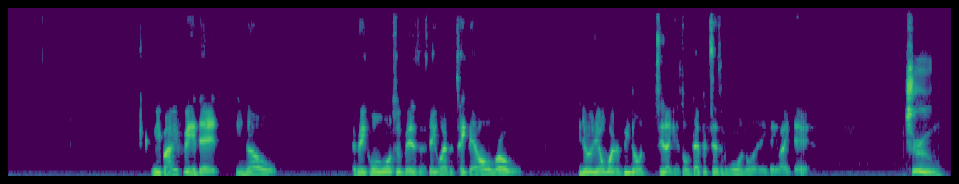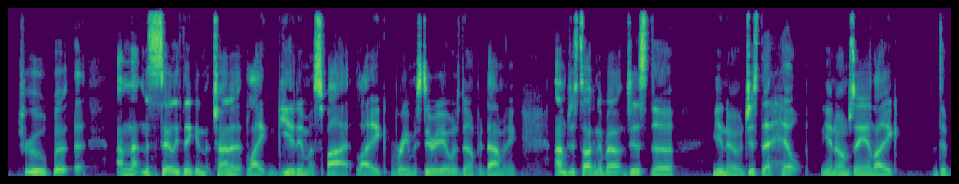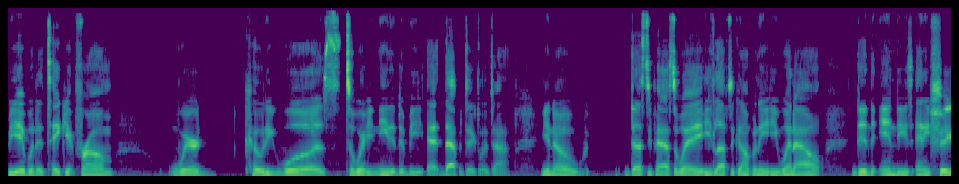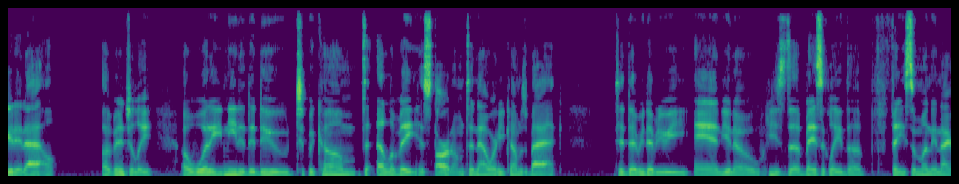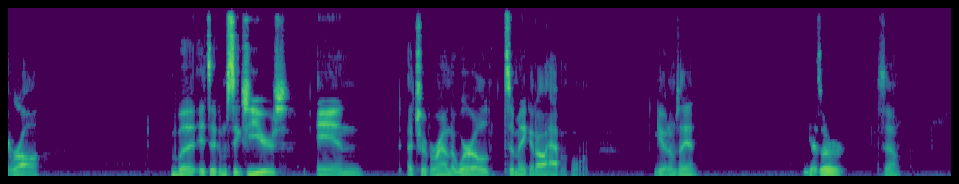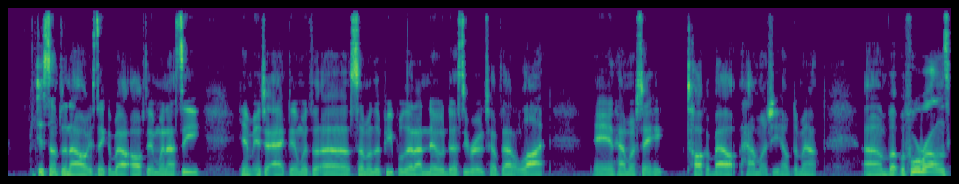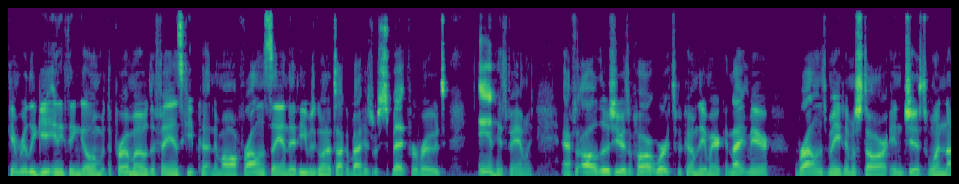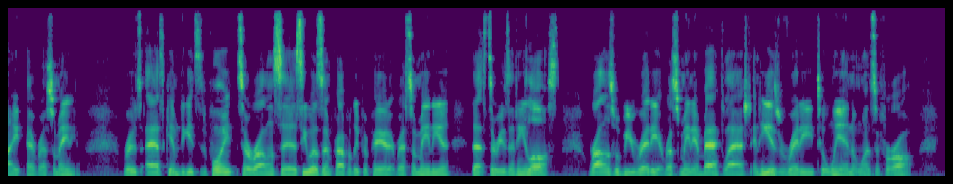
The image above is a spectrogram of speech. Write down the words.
we probably figured that you know if they going to into business, they want to take their own role. You know, they don't want to be no see like there's no nepotism going on or anything like that. True, true, but uh, I'm not necessarily thinking trying to like give him a spot like Rey Mysterio was done for Dominik. I'm just talking about just the, you know, just the help. You know what I'm saying? Like to be able to take it from where Cody was to where he needed to be at that particular time. You know, Dusty passed away. He left the company. He went out, did the indies, and he figured it out eventually of what he needed to do to become to elevate his stardom to now where he comes back to WWE and you know he's the basically the face of Monday Night Raw but it took him 6 years and a trip around the world to make it all happen for him get what I'm saying Yes, sir. so just something I always think about often when I see him interacting with uh, some of the people that I know Dusty Rhodes helped out a lot and how much they talk about how much he helped them out. Um, but before Rollins can really get anything going with the promo, the fans keep cutting him off. Rollins saying that he was going to talk about his respect for Rhodes and his family. After all those years of hard work to become the American Nightmare, Rollins made him a star in just one night at WrestleMania. Rhodes asked him to get to the point, so Rollins says he wasn't properly prepared at WrestleMania. That's the reason he lost. Rollins will be ready at WrestleMania Backlash, and he is ready to win once and for all.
